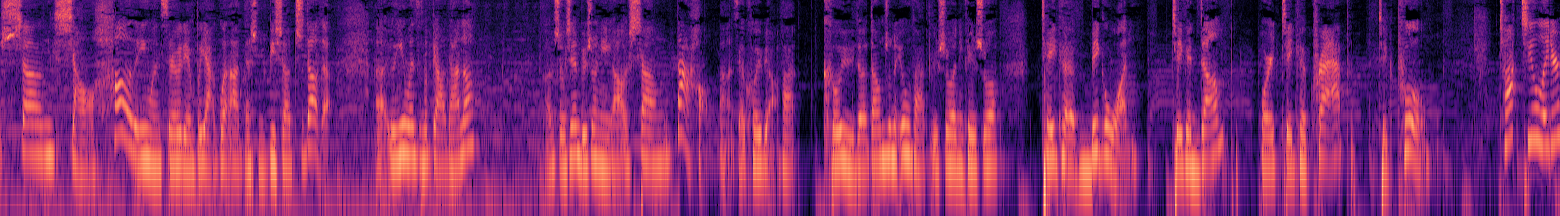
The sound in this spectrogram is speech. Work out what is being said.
上小号的英文词，有点不雅观啊，但是你必须要知道的。呃，用英文怎么表达呢？啊，首先，比如说你要上大号啊，在口语表达。口语的当中的用法，比如说，你可以说 take a big one, take a dump, or take a crap, take a pull. Talk to you later.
